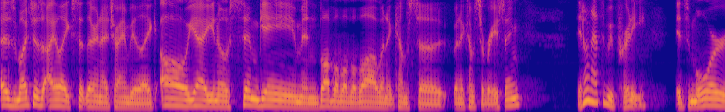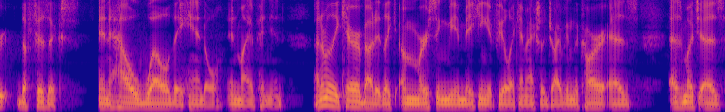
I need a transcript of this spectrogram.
as much as I like sit there and I try and be like, oh yeah, you know, sim game and blah blah blah blah blah. When it comes to when it comes to racing, they don't have to be pretty. It's more the physics and how well they handle, in my opinion. I don't really care about it like immersing me and making it feel like I'm actually driving the car as as much as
